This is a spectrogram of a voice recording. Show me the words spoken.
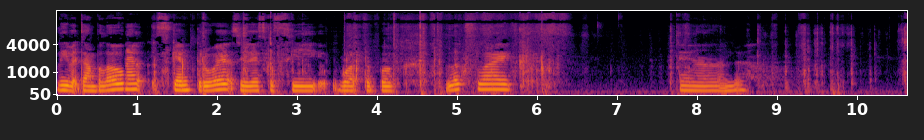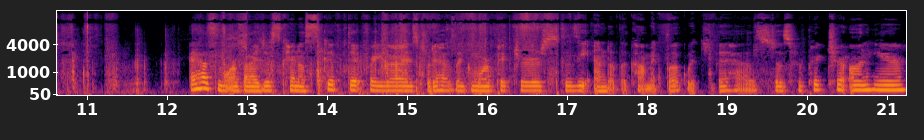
leave it down below. I'm gonna skim through it so you guys can see what the book looks like. and it has more but i just kind of skipped it for you guys but it has like more pictures this is the end of the comic book which it has just her picture on here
